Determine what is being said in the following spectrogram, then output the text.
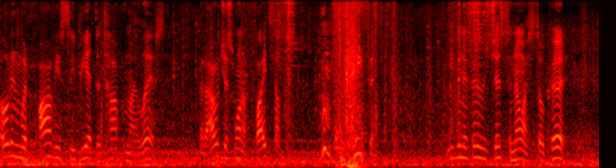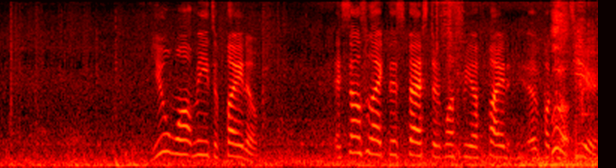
Odin would obviously be at the top of my list. But I would just want to fight something. Hmm, anything. Even if it was just to know I still could. You want me to fight him? It sounds like this bastard wants me to fight a fucking Tyr.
